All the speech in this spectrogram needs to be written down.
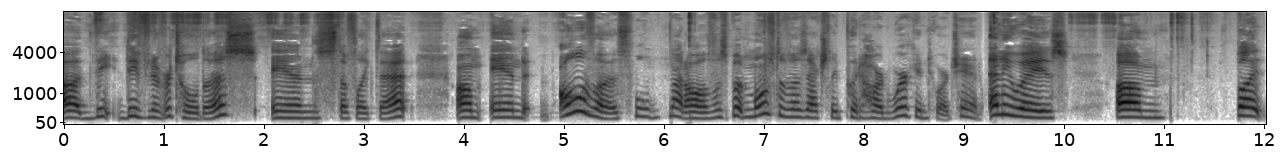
Uh, they they've never told us and stuff like that. Um, and all of us, well, not all of us, but most of us actually put hard work into our channel. Anyways, um, but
